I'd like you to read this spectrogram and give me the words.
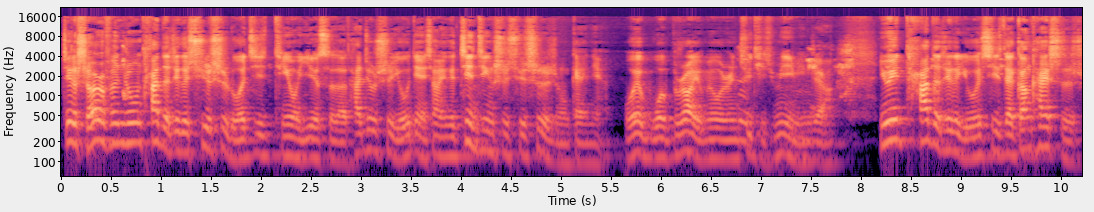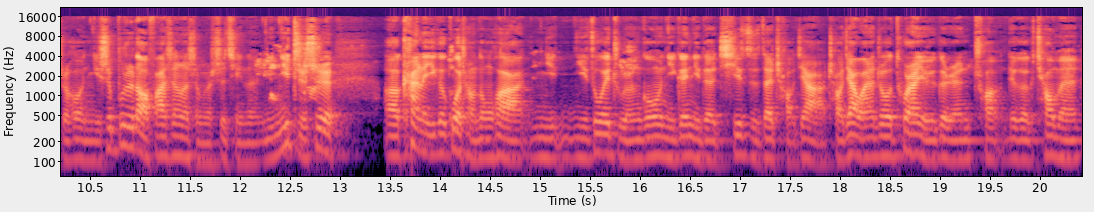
这个十二分钟，它的这个叙事逻辑挺有意思的，它就是有点像一个渐进式叙事的这种概念。我也我不知道有没有人具体去命名这样，因为它的这个游戏在刚开始的时候，你是不知道发生了什么事情的，你你只是。呃，看了一个过场动画，你你作为主人公，你跟你的妻子在吵架，吵架完了之后，突然有一个人闯这个敲门，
